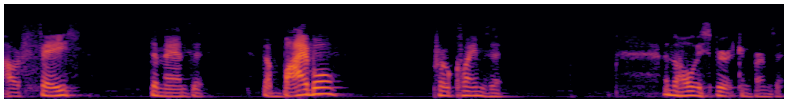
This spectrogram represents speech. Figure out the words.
Our faith demands it. The Bible proclaims it. And the Holy Spirit confirms it.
